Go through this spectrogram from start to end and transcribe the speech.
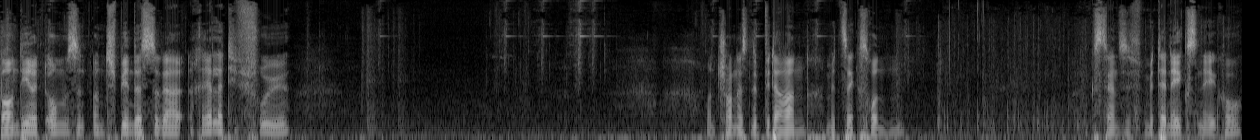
Bauen direkt um sind, und spielen das sogar relativ früh. Und schon ist Nip wieder ran, mit sechs Runden. Extensive mit der nächsten Eco.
